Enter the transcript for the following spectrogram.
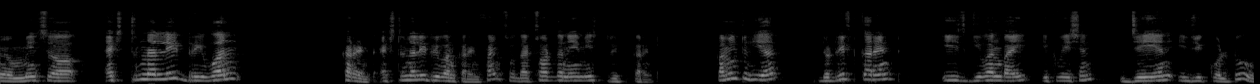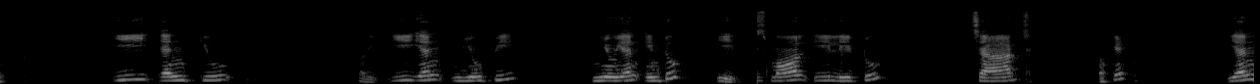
uh, means uh, externally driven current externally driven current. Fine? So that's what the name is drift current. Coming to here the drift current is given by equation J N is equal to N Q sorry N mu P mu N into small e lead to charge okay N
